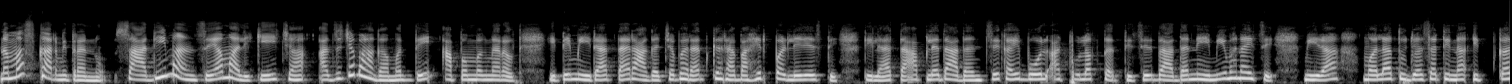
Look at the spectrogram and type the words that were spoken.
नमस्कार मित्रांनो. साधी माणसे या मालिकेच्या आजच्या भागामध्ये आपण बघणार आहोत. इथे मीरा आता रागाच्या भरात घराबाहेर पडलेली असते. तिला आता आपल्या दादांचे काही बोल आठवू लागतात. तिचे दादा नेहमी म्हणायचे मीरा मला तुझ्यासाठी ना इतका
